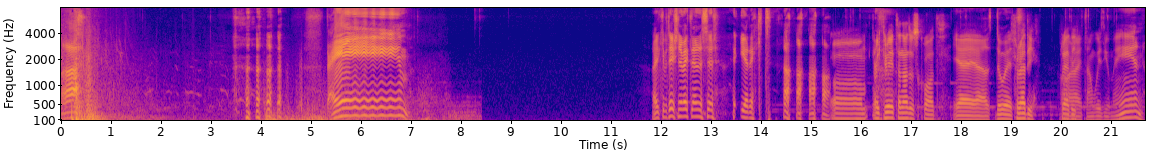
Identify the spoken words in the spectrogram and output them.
Ah! Damn! Reputation erect and erect. Um, I create another squad. yeah, yeah, let's do it. Ready. Ready. Alright, I'm with you, man.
